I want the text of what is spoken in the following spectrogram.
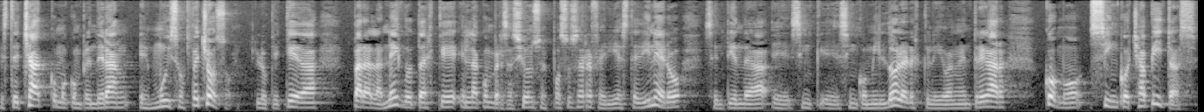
Este chat, como comprenderán, es muy sospechoso. Lo que queda para la anécdota es que en la conversación su esposo se refería a este dinero, se entiende a 5 mil dólares que le iban a entregar, como 5 chapitas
